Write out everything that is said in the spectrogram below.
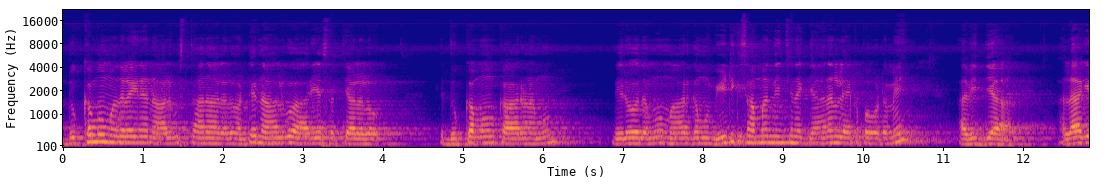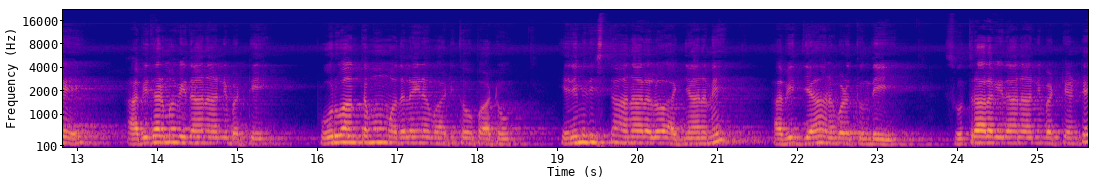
దుఃఖము మొదలైన నాలుగు స్థానాలలో అంటే నాలుగు ఆర్య సత్యాలలో దుఃఖము కారణము నిరోధము మార్గము వీటికి సంబంధించిన జ్ఞానం లేకపోవటమే అవిద్య. అలాగే అభిధర్మ విధానాన్ని బట్టి పూర్వాంతము మొదలైన వాటితో పాటు ఎనిమిది స్థానాలలో అజ్ఞానమే అవిద్య అనబడుతుంది. సూత్రాల విధానాన్ని బట్టి అంటే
